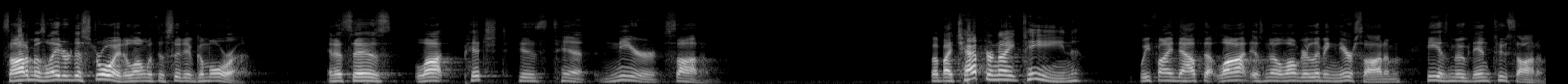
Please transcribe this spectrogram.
Sodom was later destroyed along with the city of Gomorrah. And it says, Lot pitched his tent near Sodom. But by chapter 19, we find out that Lot is no longer living near Sodom. He has moved into Sodom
